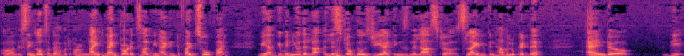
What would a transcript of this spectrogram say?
uh, these things also. We have around 99 products have been identified so far. We have given you the list of those GI things in the last slide. You can have a look at them. And the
